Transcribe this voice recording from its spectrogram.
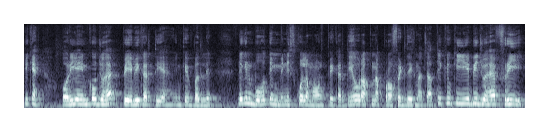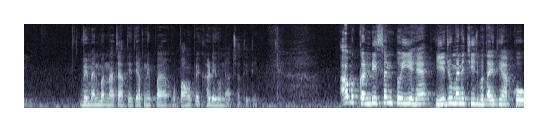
ठीक है? और ये इनको जो है पे भी करती है, इनके बदले। लेकिन बहुत ही मिनिस्कुल अमाउंट पे करती है और अपना प्रॉफिट देखना चाहती है, क्योंकि ये भी जो है फ्री विमेन बनना चाहती थी, अपने पाँव पे खड़े होना चाहती थी। अब कंडीशन तो ये है, ये जो मैंने चीज़ बताई थी आपको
